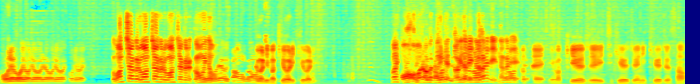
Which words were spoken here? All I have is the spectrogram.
俺俺俺俺俺俺俺。ワンチャングルワンチャングルワンチャングルガン置いた。俺俺ガンガン9割今9割9割はいあ上が上れ上げれで流れで流れで今919293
